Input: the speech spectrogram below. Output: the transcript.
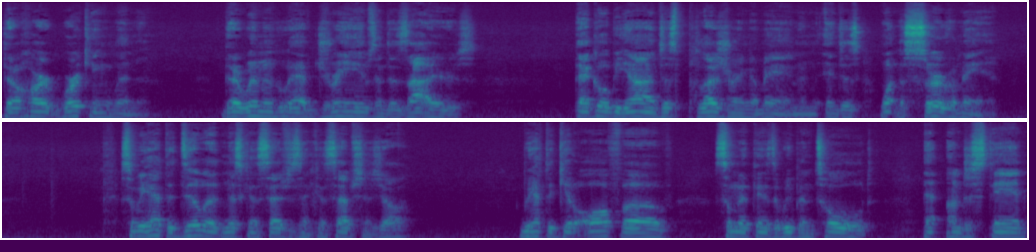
They're hardworking women. They're women who have dreams and desires that go beyond just pleasuring a man and, and just wanting to serve a man. So we have to deal with misconceptions and conceptions, y'all. We have to get off of some of the things that we've been told and understand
